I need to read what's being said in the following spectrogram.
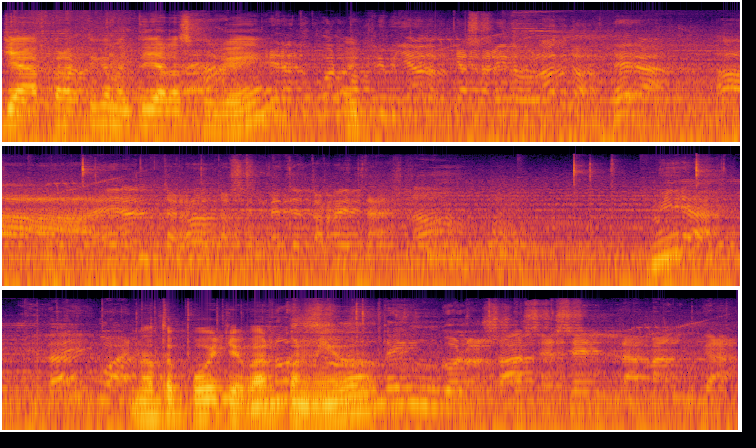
ya prácticamente ya las jugué. Era tu cuerpo acribillado que ha salido volando. Era. Ah, eran terrotos en vez de torretas, ¿no? Mira, da igual. ¿No te puedo llevar no conmigo? Tengo los ases en la manga.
